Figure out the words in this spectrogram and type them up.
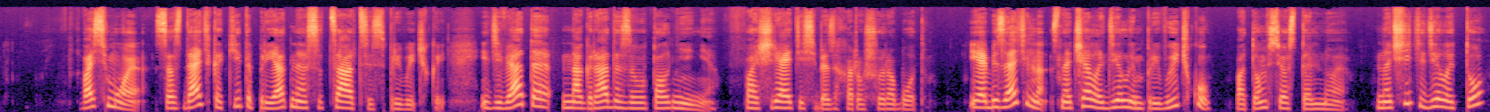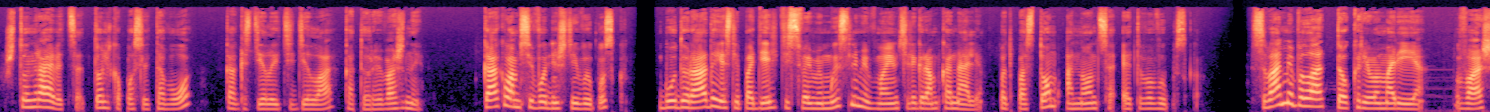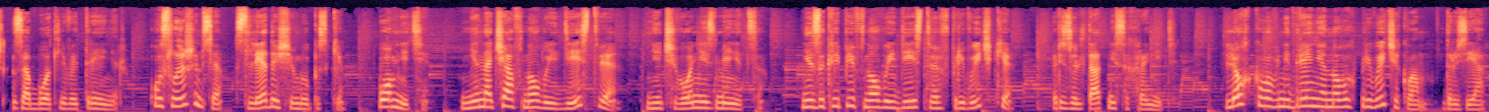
Восьмое. Создать какие-то приятные ассоциации с привычкой. И девятое. Награда за выполнение. Поощряйте себя за хорошую работу. И обязательно сначала делаем привычку, потом все остальное. Начните делать то, что нравится, только после того, как сделаете дела, которые важны. Как вам сегодняшний выпуск? Буду рада, если поделитесь своими мыслями в моем телеграм-канале под постом анонса этого выпуска. С вами была Токарева Мария, ваш заботливый тренер. Услышимся в следующем выпуске. Помните, не начав новые действия, ничего не изменится. Не закрепив новые действия в привычке, результат не сохранить. Легкого внедрения новых привычек вам, друзья!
